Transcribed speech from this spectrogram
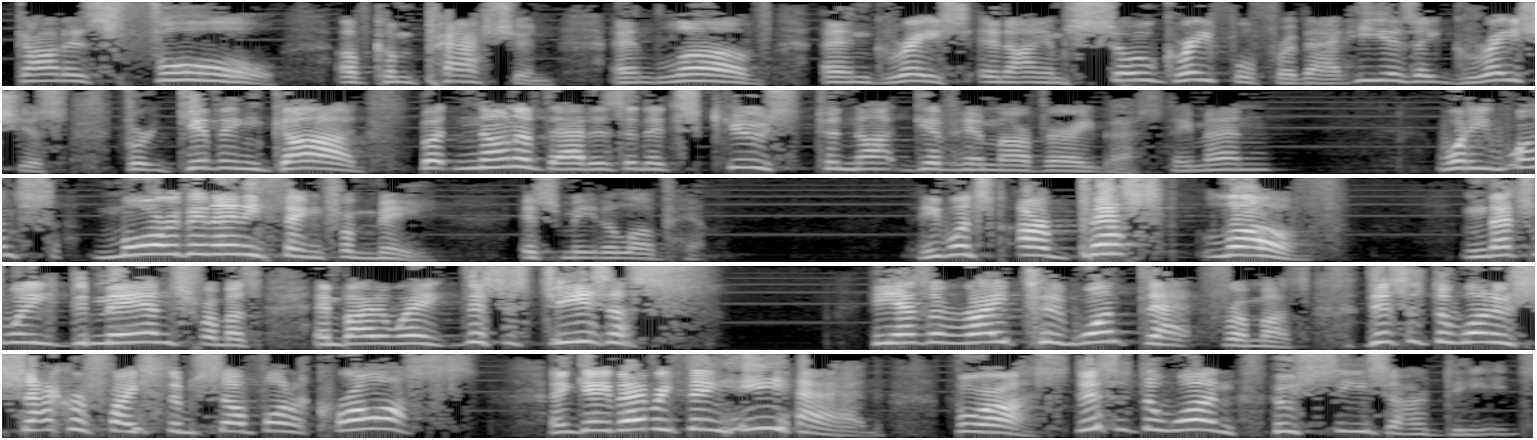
God is full of compassion and love and grace, and I am so grateful for that. He is a gracious, forgiving God, but none of that is an excuse to not give Him our very best. Amen? What he wants more than anything from me is me to love him. He wants our best love. And that's what he demands from us. And by the way, this is Jesus. He has a right to want that from us. This is the one who sacrificed himself on a cross and gave everything he had for us. This is the one who sees our deeds.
